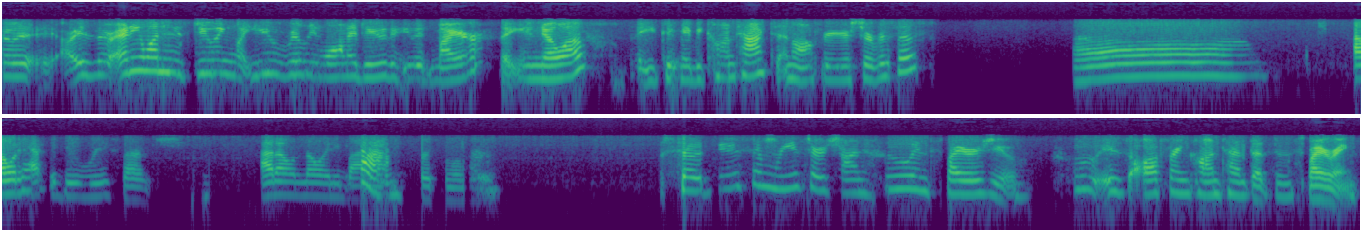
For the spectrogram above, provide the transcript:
so is there anyone who's doing what you really want to do that you admire, that you know of, that you could maybe contact and offer your services? Um, I would have to do research. I don't know anybody Yeah. personally. So do some research on who inspires you. Who is offering content that's inspiring?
